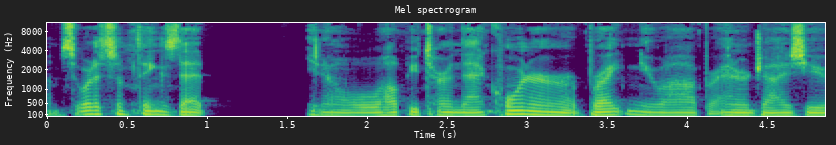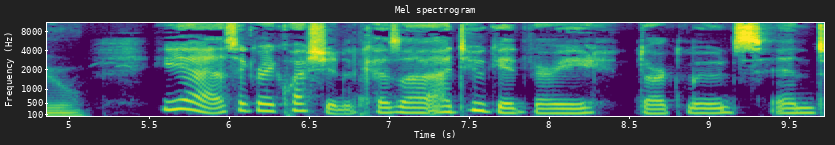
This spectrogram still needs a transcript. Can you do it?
Um, so what are some things that you know will help you turn that corner or brighten you up or energize you? Yeah, that's a great question because uh, I do get very dark moods and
